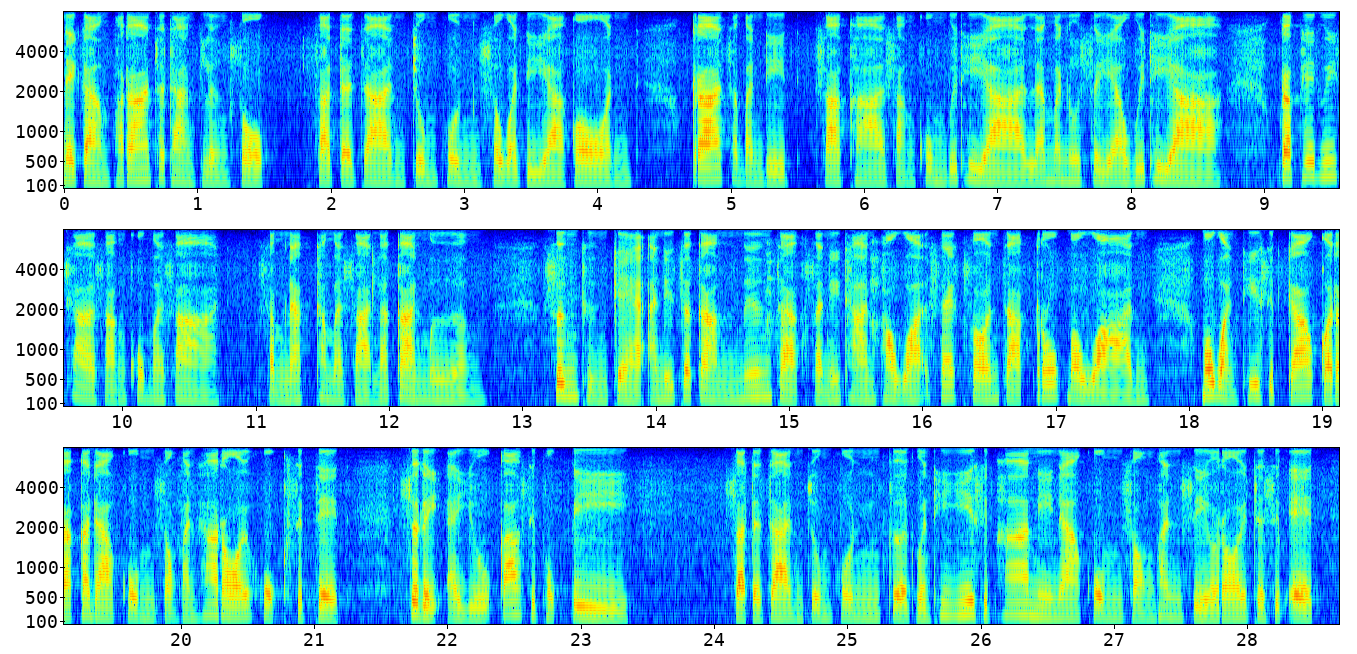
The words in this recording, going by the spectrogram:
ในการพระราชทานเพลิงศพ ศาสตราจารย์จุมพล สวัสดิยากร ราชบัณฑิต สาขาสังคมวิทยาและมนุษยวิทยา ประเภทวิชาสังคมศาสตร์ สำนักธรรมศาสตร์และการเมือง ซึ่งถึงแก่อนิจกรรมเนื่องจากสันนิษฐานภาวะแทรกซ้อนจากโรคเบาหวาน เมื่อวันที่ 19 กรกฎาคม 2567 สิริอายุ 96 ปีศาสตราจารย์จุมพลเกิดวันที่ 25 มีนาคม 2471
